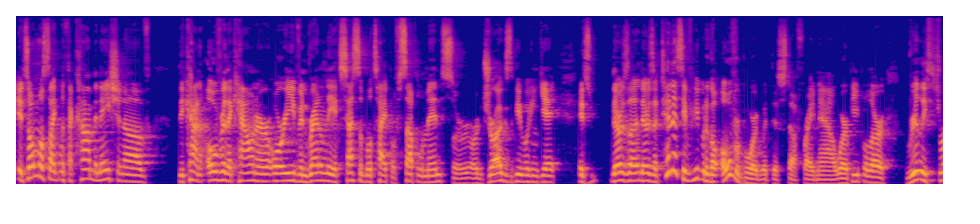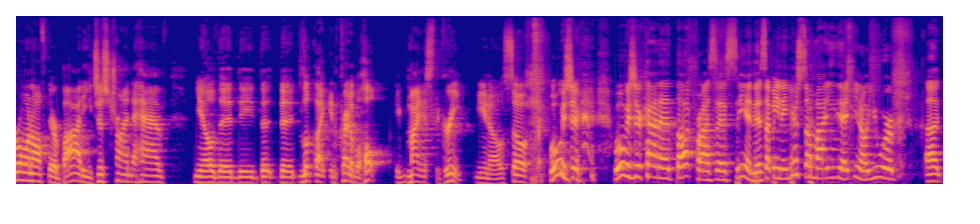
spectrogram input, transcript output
it's almost like with a combination of the kind of over the counter or even readily accessible type of supplements or, or, drugs that people can get. It's there's a there's a tendency for people to go overboard with this stuff right now, where people are really throwing off their body just trying to have you know the the the, the look like Incredible Hulk minus the green. You know, so what was your what was your kind of thought process seeing this? I mean, and you're somebody that you know you were a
